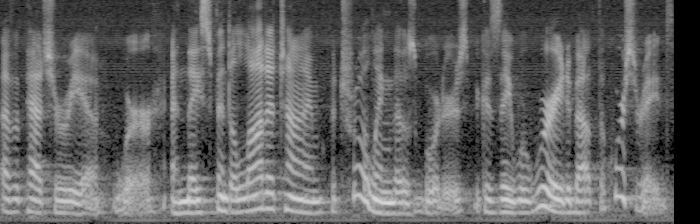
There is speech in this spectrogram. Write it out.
of Apacheria were, and they spent a lot of time patrolling those borders because they were worried about the horse raids.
